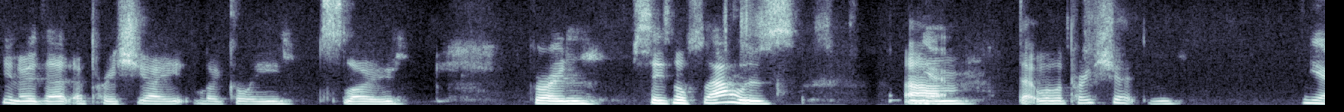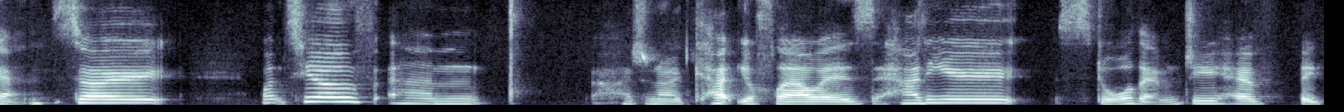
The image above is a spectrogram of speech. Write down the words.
you know, that appreciate locally slow grown seasonal flowers um, that will appreciate them. Yeah. So once you've, um, I don't know, cut your flowers, how do you store them? Do you have big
